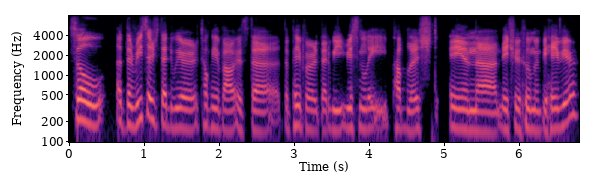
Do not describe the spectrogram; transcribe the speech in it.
so uh, the research that we're talking about is the, the paper that we recently published in uh, Nature Human Behavior,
